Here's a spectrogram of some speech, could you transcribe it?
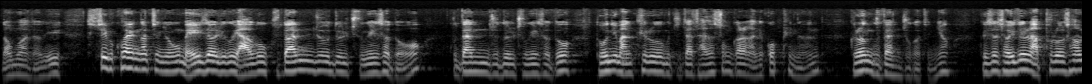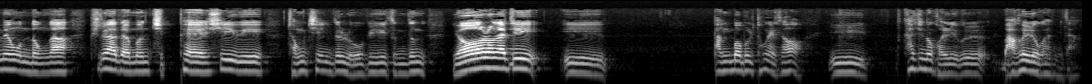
너무하다. 이 스티브 코엔 같은 경우 메이저리그 야구 구단주들 중에서도 구단주들 중에서도 돈이 많기로 진짜 다섯 손가락 안에 꼽히는 그런 구단주거든요. 그래서 저희들은 앞으로 서명운동가 필요하다면 집회, 시위, 정치인들 로비 등등 여러 가지 이 방법을 통해서 이 카지노 건립을 막으려고 합니다.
